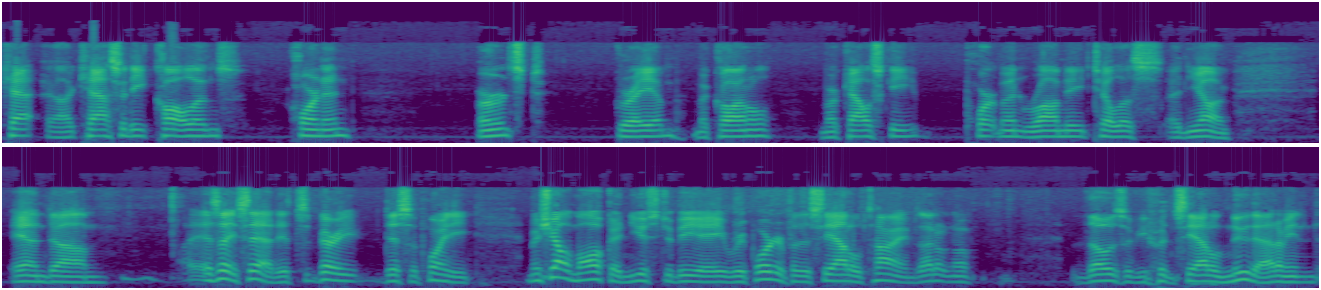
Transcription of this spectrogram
Ca- uh, Cassidy, Collins, Cornyn, Ernst, Graham, McConnell, Murkowski, Portman, Romney, Tillis, and Young. And um, as I said, it's very disappointing. Michelle Malkin used to be a reporter for the Seattle Times. I don't know if those of you in Seattle knew that. I mean,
